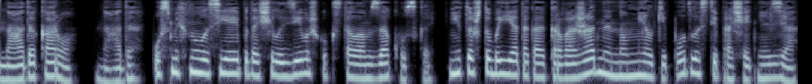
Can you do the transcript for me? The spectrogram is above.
«Надо, Каро, надо». Усмехнулась я и потащила девушку к столам с закуской. Не то чтобы я такая кровожадная, но мелкие подлости прощать нельзя,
